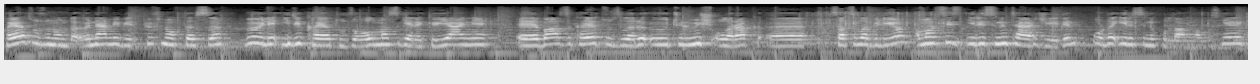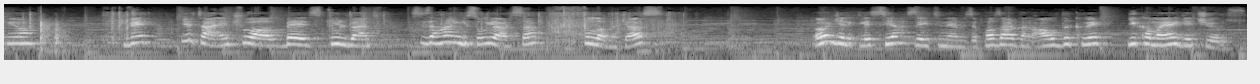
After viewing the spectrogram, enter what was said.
kaya tuzunun da önemli bir püf noktası böyle iri kaya tuzu olması gerekiyor. Yani e, bazı kaya tuzları öğütülmüş olarak e, satılabiliyor ama siz irisini tercih edin. Burada irisini kullanmamız gerekiyor. Ve bir tane çuval, bez, tülbent size hangisi uyarsa kullanacağız. Öncelikle siyah zeytinlerimizi pazardan aldık ve yıkamaya geçiyoruz.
